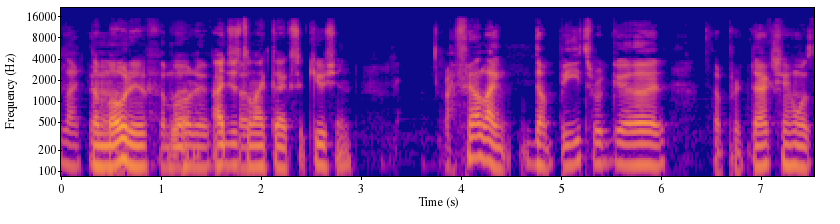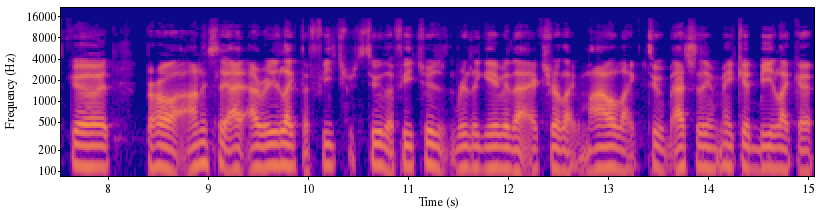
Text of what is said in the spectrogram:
Like the uh, motive. the motive I just stuff. don't like the execution. I feel like the beats were good, the production was good, bro. Honestly, I, I really like the features too. The features really gave it that extra like mile, like to actually make it be like a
